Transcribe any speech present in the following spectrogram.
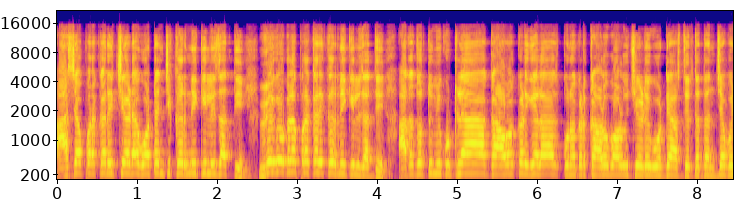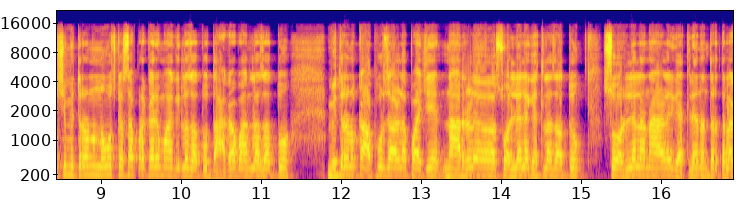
अशा प्रकारे चेड्या गोट्यांची करणी केली जाते. वेगवेगळ्या प्रकारे करणी केली जाते. आता जर तुम्ही कुठल्या गावाकडे गेला कुणाकडे काळू बाळू चेडे गोटे असतील तर त्यांच्यापाशी मित्रांनो नवस कसा प्रकारे मागितला जातो? धागा बांधला जातो. मित्रांनो कापूर जाळला पाहिजे नारळ सोल्याला घेतला जातो. सोरल्याला नारळ घेतल्यानंतर त्याला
